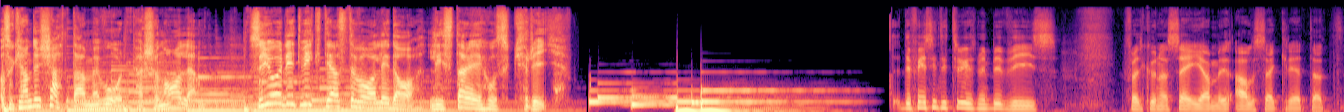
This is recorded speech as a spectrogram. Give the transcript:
och så kan du chatta med vårdpersonalen. Så gör ditt viktigaste val idag, lista dig hos Kry. Det finns inte tillräckligt med bevis för att kunna säga med all säkerhet att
